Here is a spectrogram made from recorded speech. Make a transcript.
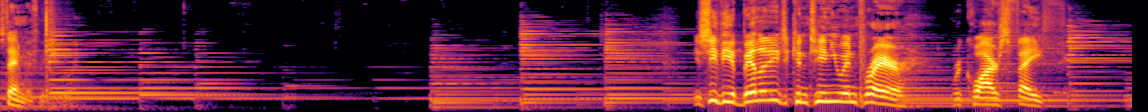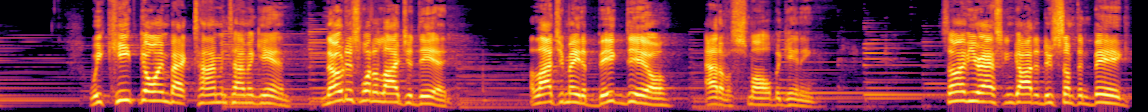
Stand with me. You see, the ability to continue in prayer requires faith. We keep going back time and time again. Notice what Elijah did. Elijah made a big deal out of a small beginning. Some of you are asking God to do something big,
